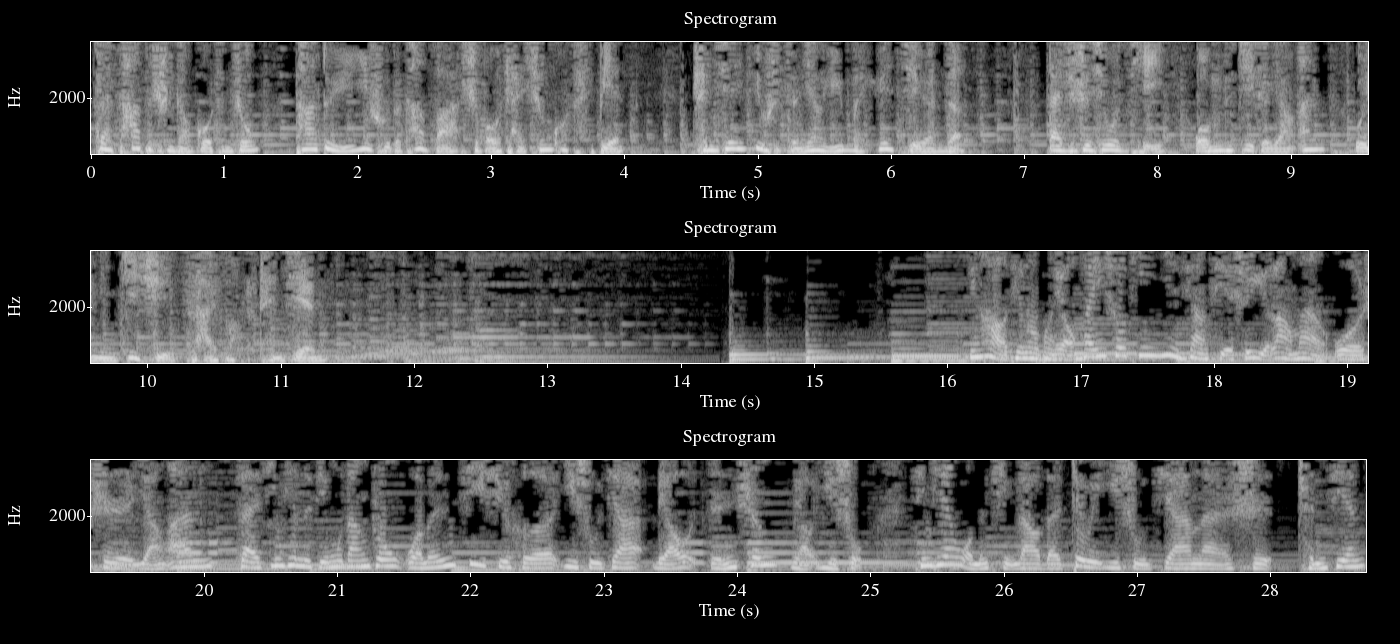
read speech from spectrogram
在他的成长过程中。他对于艺术的看法是否产生过改变？陈坚又是怎样与美院结缘的？带着这些问题，我们的记者杨安为您继续采访了陈坚。您好，听众朋友，欢迎收听《印象写实与浪漫》，我是杨安。在今天的节目当中，我们继续和艺术家聊人生、聊艺术。今天我们请到的这位艺术家呢是陈坚，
